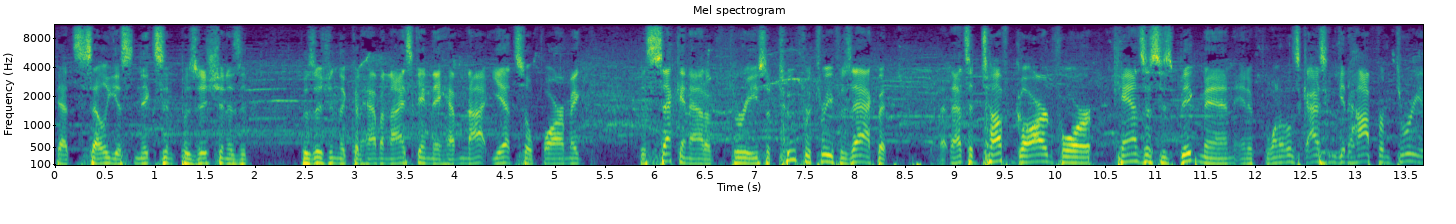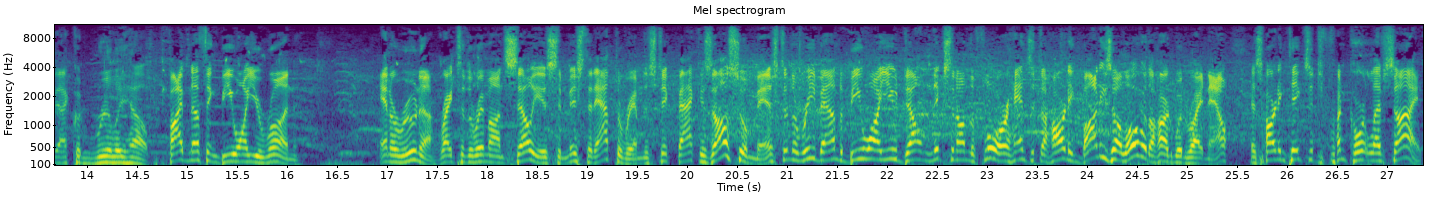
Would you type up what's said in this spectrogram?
That Seljaas Nixon position is a position that could have a nice game. They have not yet so far make the second out of three, so two for three for Zach. But that's a tough guard for Kansas's big man, and if one of those guys can get hot from three, that could really help. Five nothing BYU run. Enaruna right to the rim on Seljaas and missed it at the rim. The stick back is also missed, and the rebound to BYU. Dalton Nixon on the floor hands it to Harding. Bodies all over the hardwood right now as Harding takes it to front court left side.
